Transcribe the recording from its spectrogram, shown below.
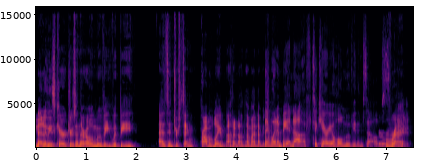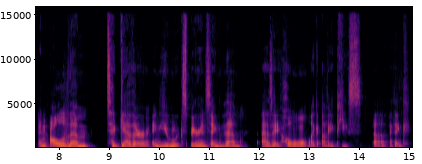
none of these characters in their own movie would be as interesting probably i don't know that might not be they true. wouldn't be enough to carry a whole movie themselves right. right and all of them together and you experiencing them as a whole, like of a piece, uh, I think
